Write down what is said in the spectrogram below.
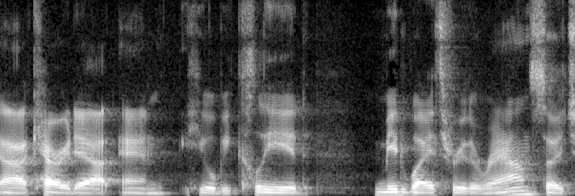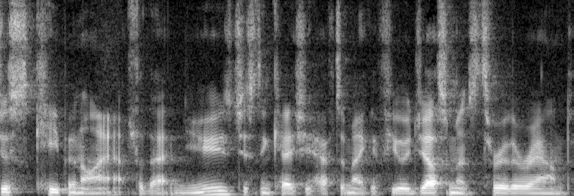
uh, carried out and he'll be cleared midway through the round. So just keep an eye out for that news, just in case you have to make a few adjustments through the round.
